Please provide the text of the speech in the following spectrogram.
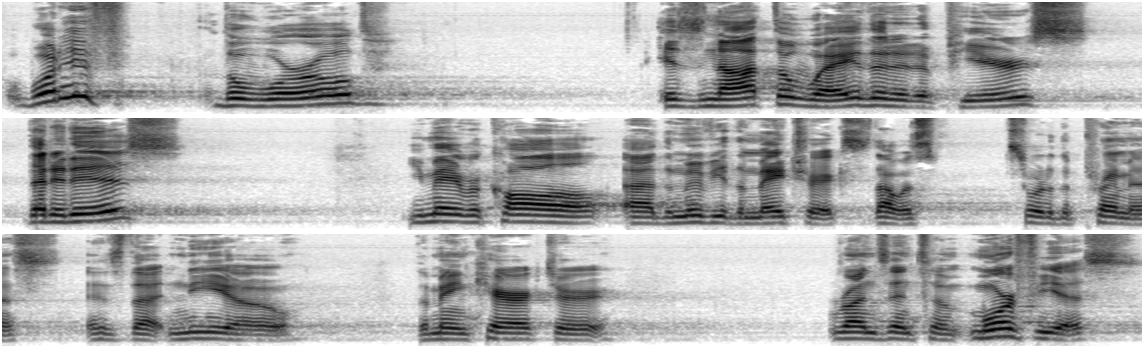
what if the world is not the way that it appears that it is? You may recall uh, the movie The Matrix. That was sort of the premise, is that Neo, the main character, runs into Morpheus,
